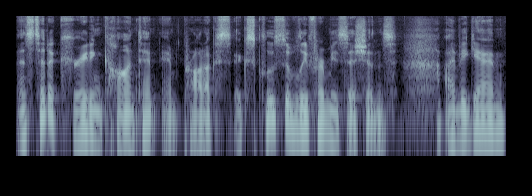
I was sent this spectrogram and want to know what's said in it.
Instead of creating content and products exclusively for musicians, I began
